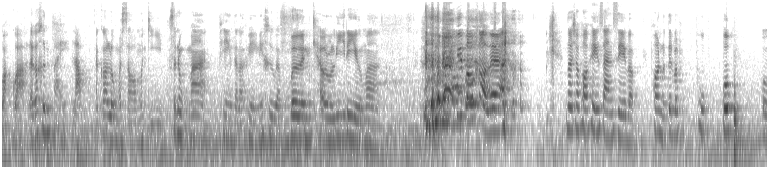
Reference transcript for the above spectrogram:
กว่าๆแล้วก็ขึ้นไปหลับ แล้วก็ลงมาซ้อมเมื่อกี้สนุกมากเพลงแต่ละเพลงนี่คือแบบเบิร์นแคลอรี่ได้เยอะมาก พี่เป้าเข่าเลยอะโดยเฉพาะเพลงซานเซแบบ พอหนูเต้นไป ปุ๊บปุ๊บโอ้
